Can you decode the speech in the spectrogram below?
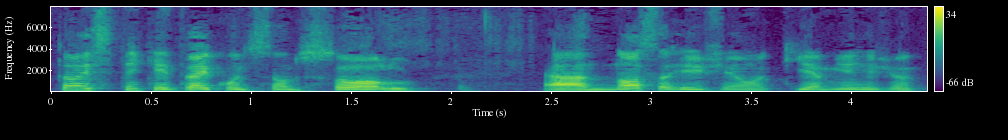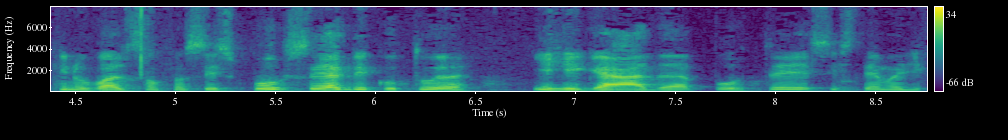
Então, aí você tem que entrar em condição de solo. A nossa região aqui, a minha região aqui no Vale de São Francisco, por ser agricultura irrigada, por ter sistema de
